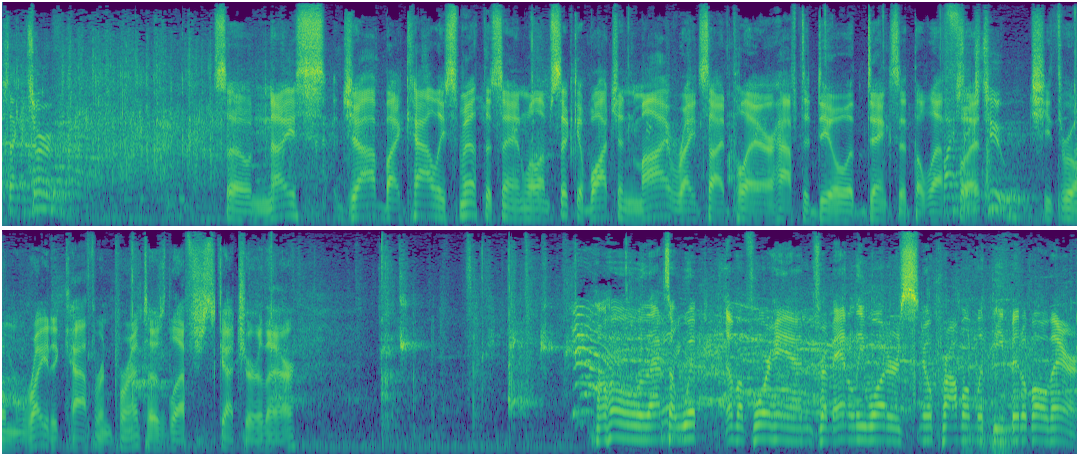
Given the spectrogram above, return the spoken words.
Second serve. So nice job by Callie Smith of saying, well, I'm sick of watching my right side player have to deal with dinks at the left Five, foot. six. She threw him right at Catherine Parenteau's left sketcher there. Oh, that's a whip of a forehand from Anna Leigh Waters. No problem with the middle ball there.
